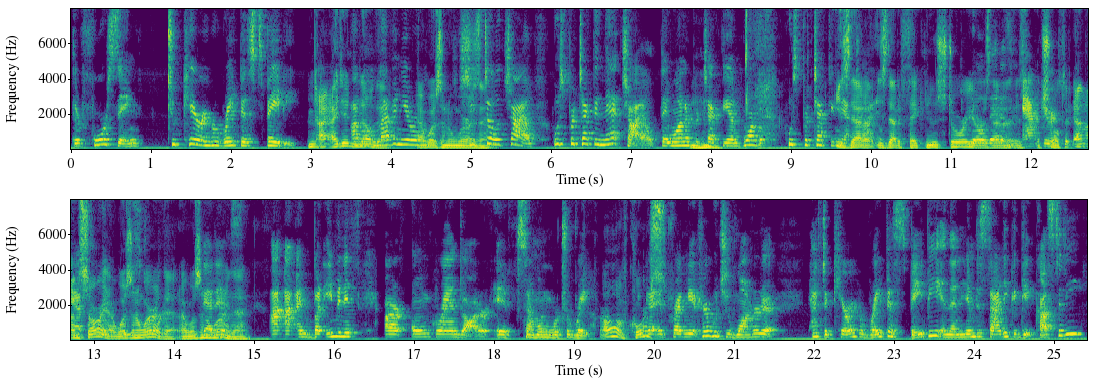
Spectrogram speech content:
They're forcing to carry her rapist's baby. I, I didn't An know that. 11 year old. I wasn't aware She's of that. Mm-hmm. still a child. Who's protecting that child? They want to protect the unborn, but who's protecting Is that that child? a, is that a fake news story No, or is that that, is a, an is accurate- true thing? I'm, I'm sorry, I wasn't aware of that. I wasn't aware of that. I, I, and, but even if our own granddaughter, if someone were to rape her, Oh, of course. get- impregnate her, would you want her to have to carry her rapist's baby and then him decide he could get custody?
